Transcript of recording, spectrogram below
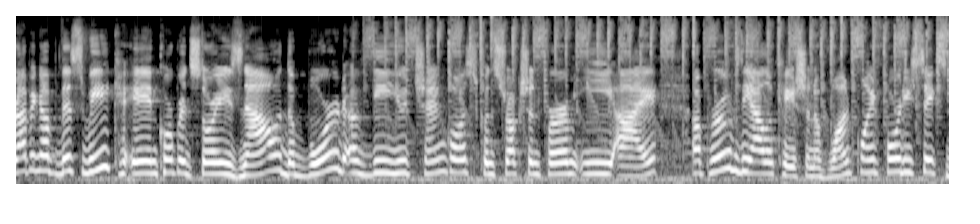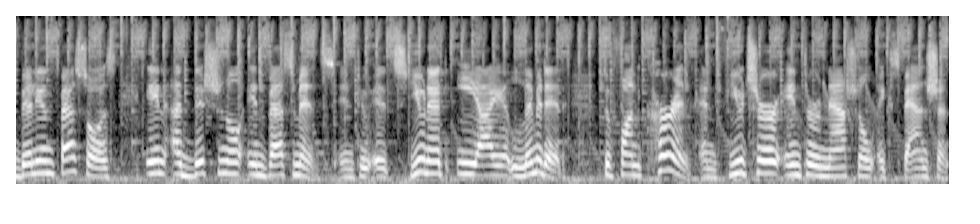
Wrapping up this week in corporate stories now, the board of the Yuchengcos construction firm EEI approved the allocation of 1.46 billion pesos in additional investments into its unit EI Limited to fund current and future international expansion.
